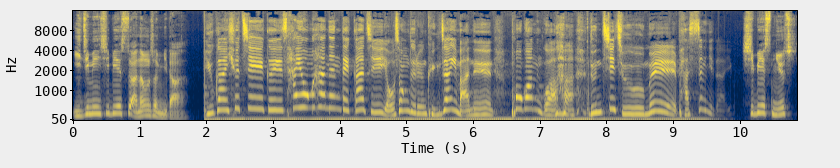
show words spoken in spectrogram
이지민 CBS 아나운서입니다. 육아 휴직을 사용하는 데까지 여성들은 굉장히 많은 폭언과 눈치 줌을 받습니다. CBS 뉴스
